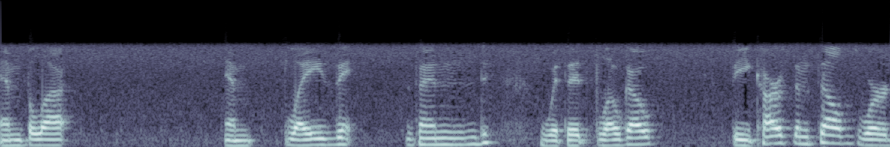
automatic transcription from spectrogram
embla emblazoned with its logo. The cars themselves were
